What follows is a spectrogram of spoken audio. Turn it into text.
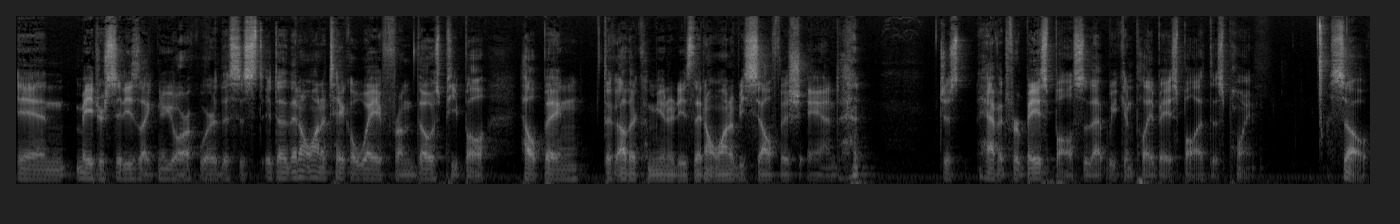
in major cities like New York, where this is, it, they don't want to take away from those people helping the other communities. They don't want to be selfish and just have it for baseball so that we can play baseball at this point. So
